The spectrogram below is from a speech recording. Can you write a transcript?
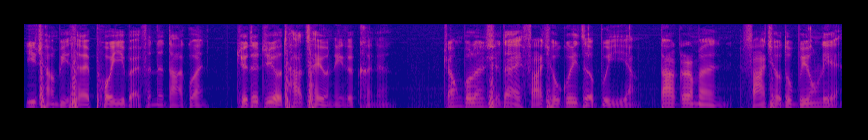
一场比赛破一百分的大关，觉得只有他才有那个可能。张伯伦时代罚球规则不一样，大个们罚球都不用练。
